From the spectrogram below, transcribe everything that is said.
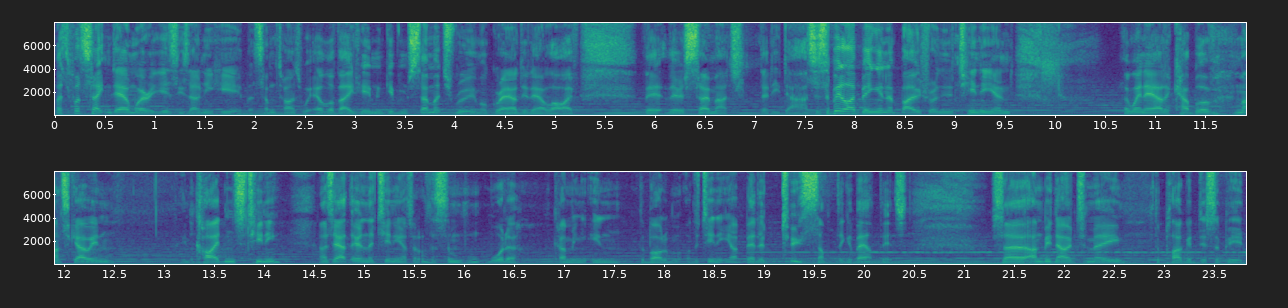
Let's put Satan down where he is. He's only here, but sometimes we elevate him and give him so much room or ground in our life. There, there's so much that he does. It's a bit like being in a boat or in a tinny. And I went out a couple of months ago in, in Kydens tinny. I was out there in the tinny. I thought, oh, there's some water coming in the bottom of the tinny. I better do something about this. So, unbeknown to me, the plug had disappeared.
